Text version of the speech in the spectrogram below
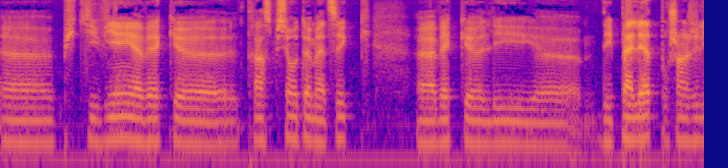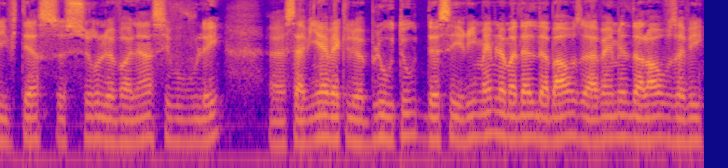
euh, puis qui vient avec transmission automatique, avec les des palettes pour changer les vitesses sur le volant si vous voulez. Ça vient avec le Bluetooth de série, même le modèle de base à 20 000 vous avez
